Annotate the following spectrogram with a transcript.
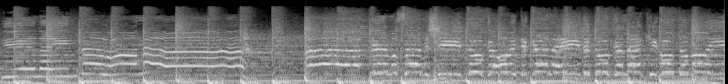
言えないんだろうな。ああでも寂しいとか置いてかないでとか泣き言も言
